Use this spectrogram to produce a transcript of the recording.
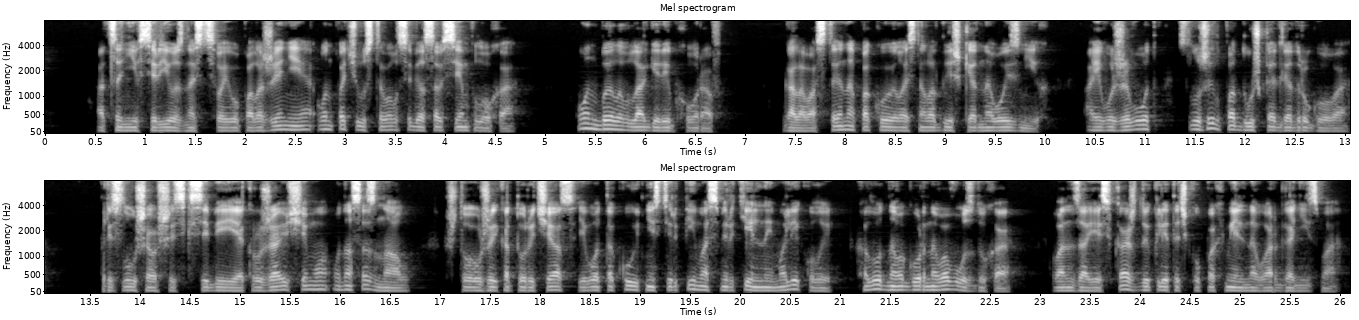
Оценив серьезность своего положения, он почувствовал себя совсем плохо. Он был в лагере Бхоров. Голова Стена покоилась на лодыжке одного из них, а его живот служил подушкой для другого. Прислушавшись к себе и окружающему, он осознал, что уже который час его атакуют нестерпимо смертельные молекулы холодного горного воздуха, вонзаясь в каждую клеточку похмельного организма.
